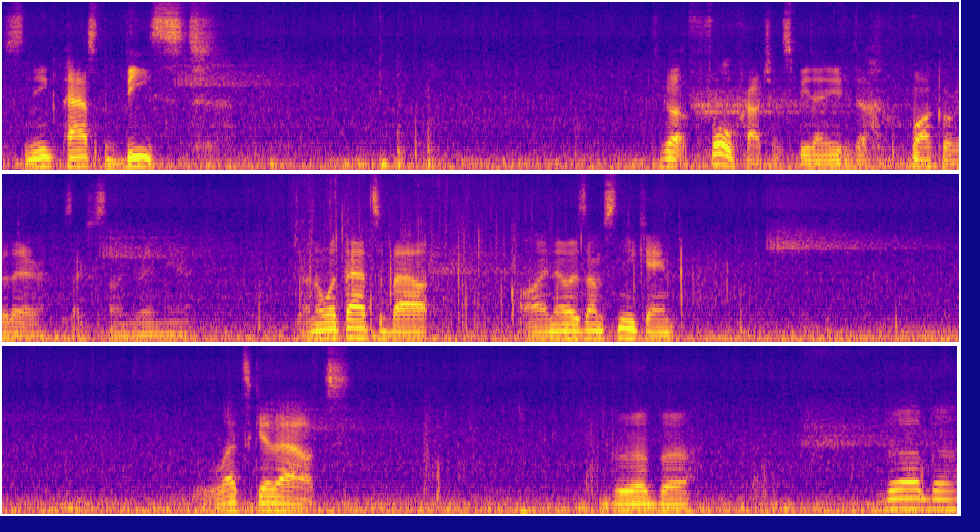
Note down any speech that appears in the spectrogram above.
Sneak past the beast. To go at full crouching speed, I need to walk over there. It's actually something in here. Don't know what that's about. All I know is I'm sneaking. Let's get out. Bubba. Bubba.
